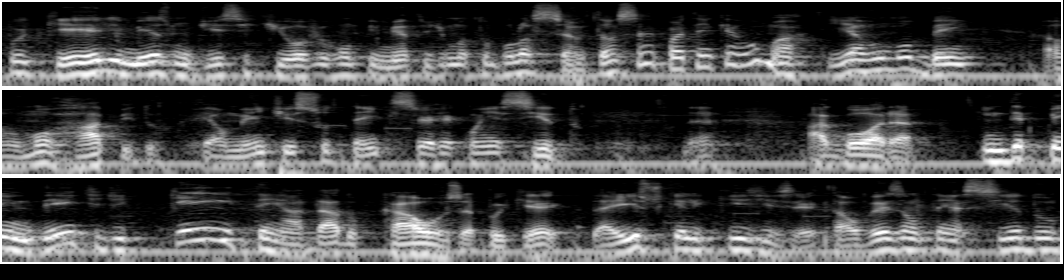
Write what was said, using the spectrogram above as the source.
porque ele mesmo disse que houve o rompimento de uma tubulação. Então a Sanepar tem que arrumar, e arrumou bem arrumou rápido. Realmente isso tem que ser reconhecido. Né? Agora, independente de quem tenha dado causa, porque é isso que ele quis dizer, talvez não tenha sido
